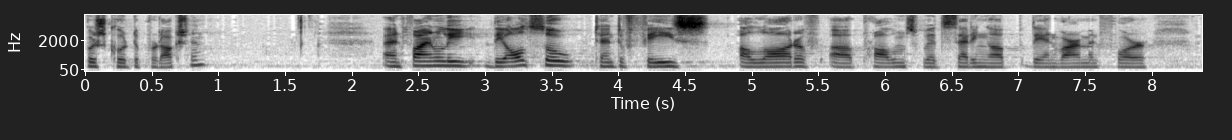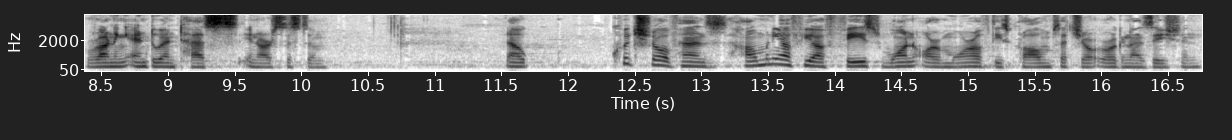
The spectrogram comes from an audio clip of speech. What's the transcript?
push code to production. And finally, they also tend to face a lot of uh, problems with setting up the environment for running end-to-end -end tests in our system. Now, quick show of hands, how many of you have faced one or more of these problems at your organization?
